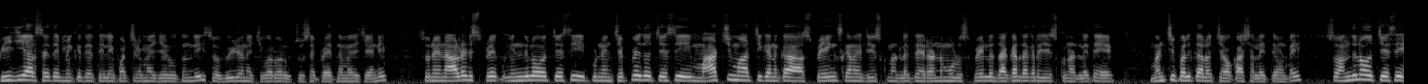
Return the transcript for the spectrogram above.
పీజీఆర్స్ అయితే మీకైతే అయితే తెలియపరచడం అయితే జరుగుతుంది. సో వీడియోని చివరి వరకు చూసే ప్రయత్నం అయితే చేయండి. సో నేను ఆల్రెడీ స్ప్రే ఇందులో వచ్చేసి ఇప్పుడు నేను చెప్పేది వచ్చేసి మార్చి మార్చి కనుక స్ప్రేయింగ్స్ కనుక చేసుకున్నట్లయితే రెండు మూడు స్ప్రేలు దగ్గర దగ్గర చేసుకున్నట్లయితే మంచి ఫలితాలు వచ్చే అవకాశాలు అయితే ఉంటాయి. సో అందులో వచ్చేసి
